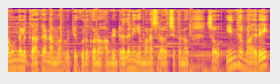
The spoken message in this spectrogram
அவங்களுக்காக நம்ம விட்டு கொடுக்கணும் அப்படின்றத நீங்கள் மனசில் வச்சுக்கணும். ஸோ இந்த மாதிரி quadri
